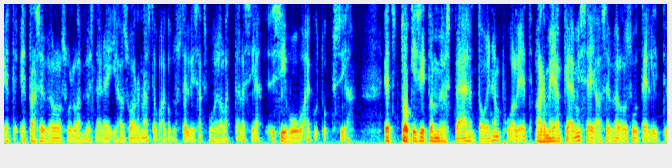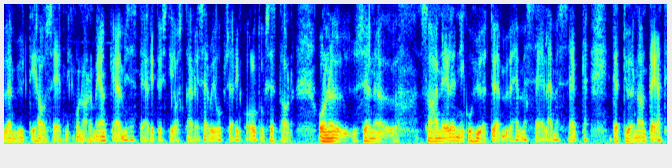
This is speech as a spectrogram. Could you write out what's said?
että, että asevelvollisuudella myös näiden ihan suoranaisten vaikutusten lisäksi voi olla tällaisia sivuvaikutuksia. Et toki sitten on myös tämä toinen puoli, että armeijan käymiseen ja asevelvollisuuteen liittyvä myytti on se, että niin kun armeijan käymisestä ja erityisesti jostain reserviupseerin koulutuksesta on, on sen saaneille niin kuin hyötyä myöhemmässä elämässä, että, että työnantajat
